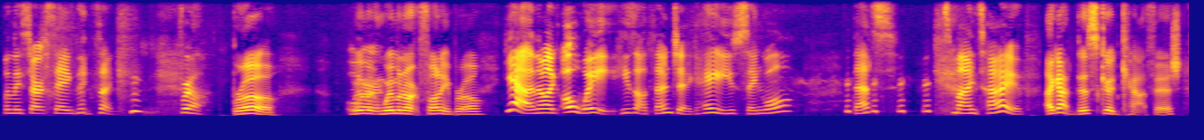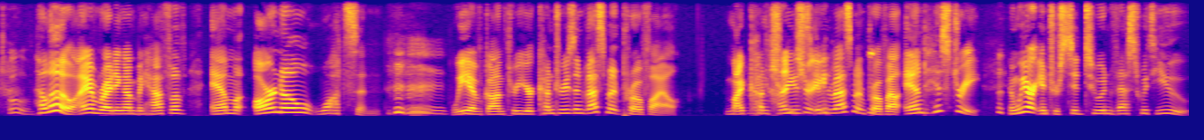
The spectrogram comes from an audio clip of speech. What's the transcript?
when they start saying things like, bro, bro. Or- women women aren't funny, bro. Yeah, and they're like, "Oh wait, he's authentic. Hey, you single? That's it's my type." I got this good catfish. Ooh. Hello, I am writing on behalf of M. Arno Watson. we have gone through your country's investment profile, my country's country. investment profile, and history, and we are interested to invest with you.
